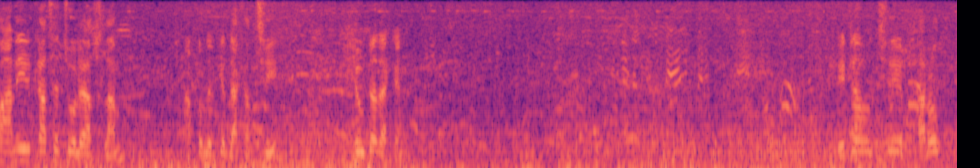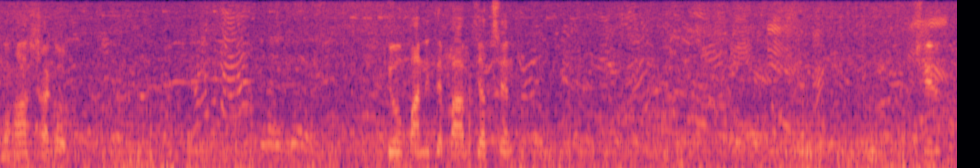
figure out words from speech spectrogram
পানির কাছে চলে আসলাম। আপনাদেরকে দেখাচ্ছি। ঢেউটা দেখেন। এটা হচ্ছে ভারত মহাসাগর। কেউ পানিতে পাপ যাচ্ছেন সেরকম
